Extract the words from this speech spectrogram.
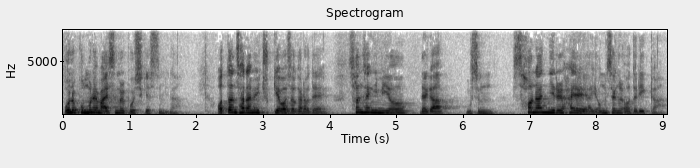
오늘 본문의 말씀을 보시겠습니다. 어떤 사람이 죽게 와서 가로되 선생님이여 내가 무슨 선한 일을 하여야 영생을 얻으리까?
